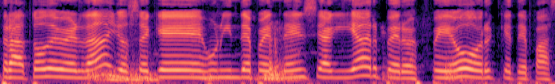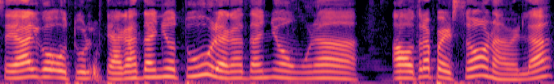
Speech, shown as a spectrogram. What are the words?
trato de verdad, yo sé que es una independencia guiar, pero es peor que te pase algo o tú te hagas daño tú, le hagas daño a una a otra persona, ¿verdad?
